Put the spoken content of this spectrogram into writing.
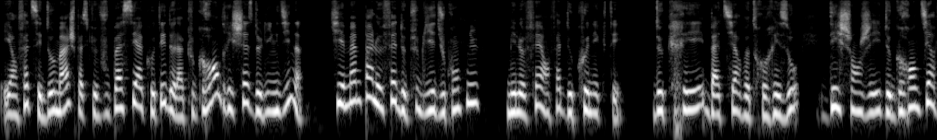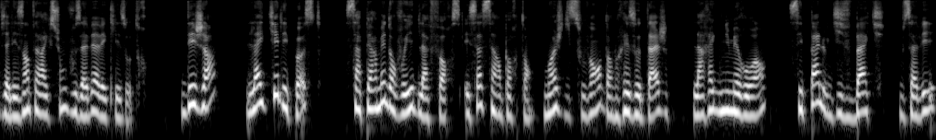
Et en fait, c'est dommage parce que vous passez à côté de la plus grande richesse de LinkedIn, qui est même pas le fait de publier du contenu, mais le fait en fait de connecter de créer, bâtir votre réseau, d'échanger, de grandir via les interactions que vous avez avec les autres. Déjà, liker les posts, ça permet d'envoyer de la force et ça c'est important. Moi je dis souvent dans le réseautage, la règle numéro un, c'est pas le give back, vous savez,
